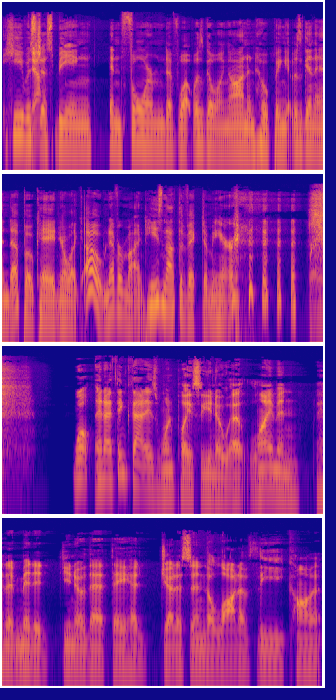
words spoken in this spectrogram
he was Yeah. just being informed of what was going on and hoping it was going to end up okay. And you're like, oh, never mind. He's not the victim here. Right. Well, and I think that is one place, you know, uh, Liman had admitted, you know, that they had jettisoned a lot of the con-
